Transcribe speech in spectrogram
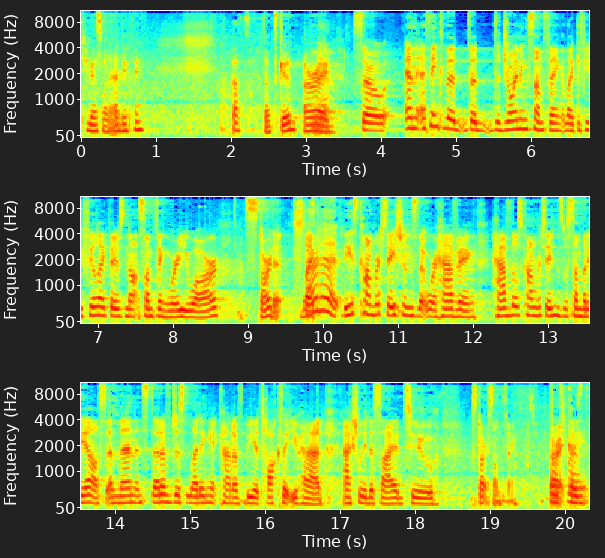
Do you guys want to add anything? That's That's good. All right. Yeah. So, and I think the, the the joining something like if you feel like there's not something where you are, start it. Start Like, it. These conversations that we're having, have those conversations with somebody else, and then instead of just letting it kind of be a talk that you had, actually decide to start something. All That's 'cause, right.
